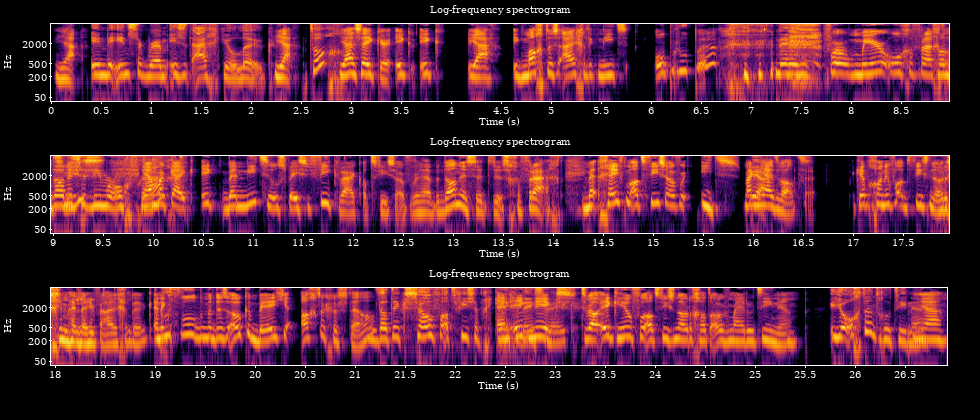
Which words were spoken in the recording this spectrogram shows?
Ja. in de Instagram, is het eigenlijk heel leuk. Ja. Toch? ja, zeker. Ik, ik, ja, ik mag dus eigenlijk niet oproepen Nee. voor meer ongevraagd Want dan advies. is het niet meer ongevraagd. Ja, maar kijk, ik ben niet heel specifiek waar ik advies over wil hebben. Dan is het dus gevraagd. Geef me advies over iets. Maakt Ja. niet uit wat. Ik heb gewoon heel veel advies nodig in mijn leven eigenlijk. En ik voelde me dus ook een beetje achtergesteld. Dat ik zoveel advies heb en gekregen ik deze niks. week. Terwijl ik heel veel advies nodig had over mijn routine. Je ochtendroutine. Ja.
